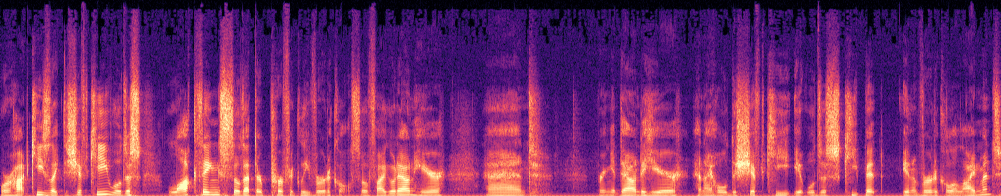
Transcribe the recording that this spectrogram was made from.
or hotkeys like the shift key will just lock things so that they're perfectly vertical. So if I go down here and bring it down to here and I hold the shift key, it will just keep it in a vertical alignment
